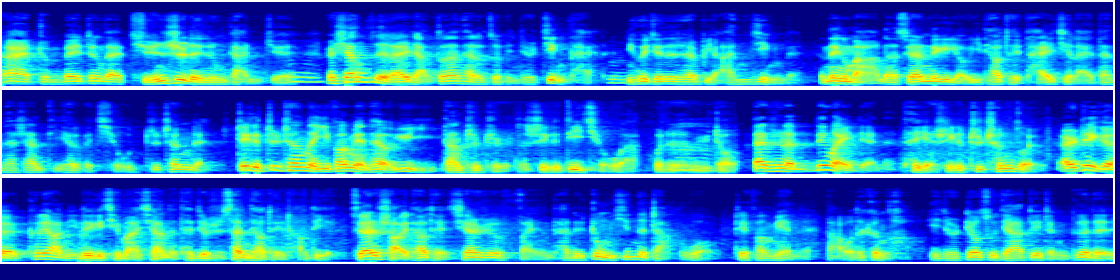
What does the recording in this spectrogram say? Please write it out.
哎，准备正在巡视的那种感觉。而相对来讲，多纳泰的作品就是静态的，你会觉得是比较安静的。那个马呢，虽然那个有一条腿抬起来，但它实际上底下有个球支撑着。这个支撑呢，一方面它有寓意，当时指的是一个地球啊，或者是宇宙。但是呢，另外一点呢，它也是一个支撑作用。而这个克里奥尼这个骑马像呢，它就是三条腿着地了，虽然少一条腿，其实是反映他对重心的掌握这方面呢把握的更好，也就是雕塑家对整个的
